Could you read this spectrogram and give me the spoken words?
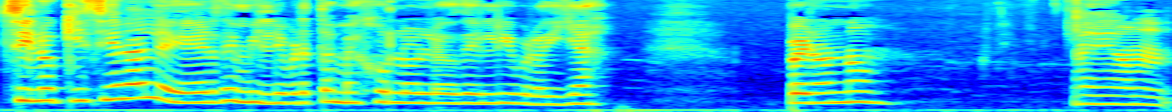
si lo quisiera leer de mi libreta, mejor lo leo del libro y ya. Pero no. Em,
